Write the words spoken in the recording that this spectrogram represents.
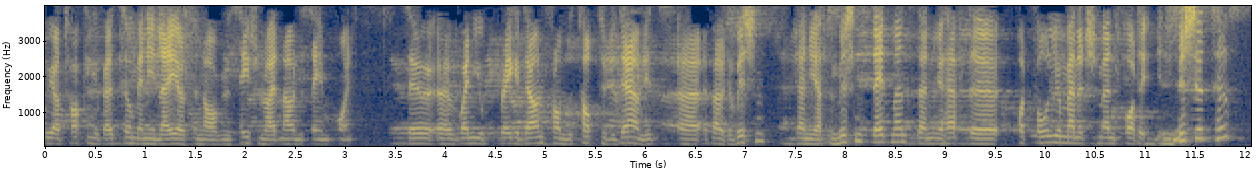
We are talking about so many layers in the organization right now in the same point. So uh, when you break it down from the top to the down, it's uh, about a vision. Then you have the mission statements. Then you have the portfolio management for the initiatives.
